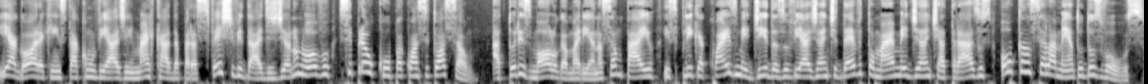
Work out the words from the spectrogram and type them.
e agora quem está com viagem marcada para as festividades de Ano Novo se preocupa com a situação. A turismóloga Mariana Sampaio explica quais medidas o viajante deve tomar mediante atrasos ou cancelamento dos voos.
